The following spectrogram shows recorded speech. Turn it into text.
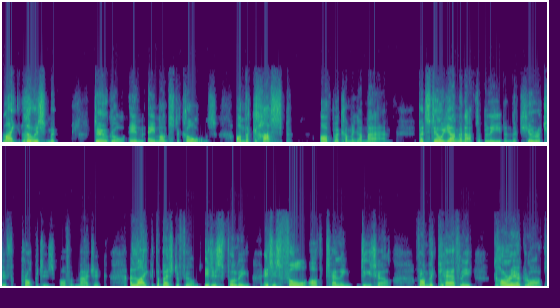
like Lewis McDougall in A Monster Calls, on the cusp of becoming a man, but still young enough to believe in the curative properties of magic. And like the best of films, it is fully, it is full of telling detail, from the carefully choreographed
